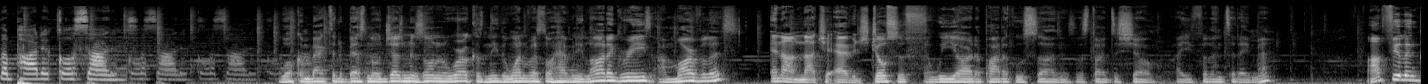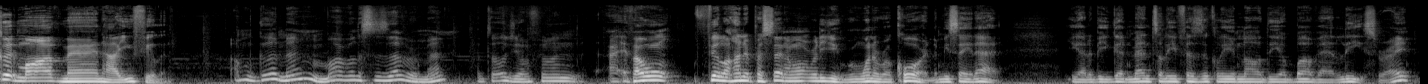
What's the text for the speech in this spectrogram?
The Podical Sons. Welcome back to the best no judgment zone in the world because neither one of us don't have any law degrees. I'm Marvelous, And I'm not your average Joseph. and we are the Podical Sons. Let's start the show. How you feeling today, man? I'm feeling good, Marv, man. How you feeling? I'm good, man. Marvelous as ever, man. I told you, I'm feeling. If I won't feel 100%, I won't really want to record. Let me say that. You got to be good mentally, physically, and all the above at least, right?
